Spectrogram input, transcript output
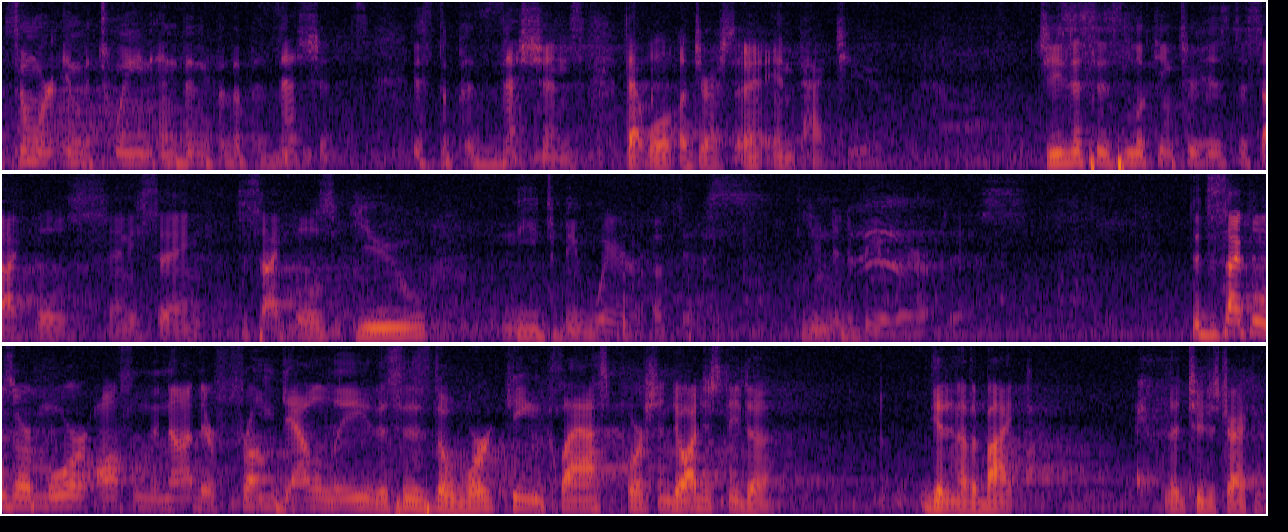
somewhere in between. And then for the possessions, it's the possessions that will address uh, impact you. Jesus is looking to his disciples and he's saying, disciples, you need to be aware of this. You need to be aware of this. The disciples are more often than not, they're from Galilee. This is the working class portion. Do I just need to get another bite? Is that too distracting?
